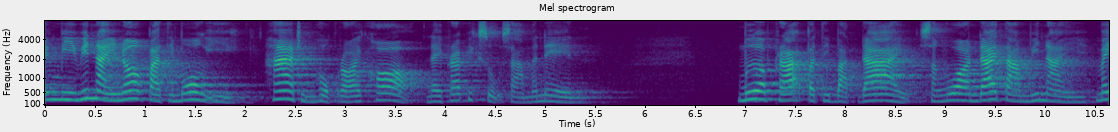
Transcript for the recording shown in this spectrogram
ยังมีวินัยนอกปาติโมกอีก 5-600 ข้อในพระภิกษุสามเณรเมื่อพระปฏิบัติได้สังวรได้ตามวินัยไม่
